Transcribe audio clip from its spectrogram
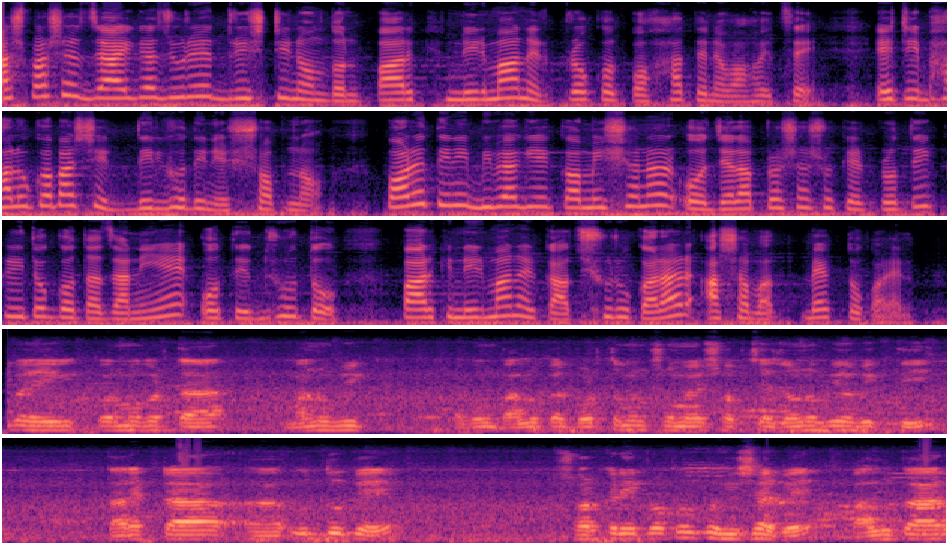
আশপাশের জায়গা জুড়ে দৃষ্টিনন্দন পার্ক নির্মাণের প্রকল্প হাতে নেওয়া হয়েছে। এটি ভালুকাবাসীর দীর্ঘদিনের স্বপ্ন। পরে তিনি বিভাগীয় কমিশনার ও জেলা প্রশাসকের প্রতি কৃতজ্ঞতা জানিয়ে অতি দ্রুত পার্ক নির্মাণের কাজ শুরু করার আশাবাদ ব্যক্ত করেন। এই কর্মকর্তা, মানবিক এবং বালুকার বর্তমান সময়ে সবচেয়ে জনপ্রিয় ব্যক্তি, তার একটা উদ্যোগে সরকারি প্রকল্প হিসাবে বালুকার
